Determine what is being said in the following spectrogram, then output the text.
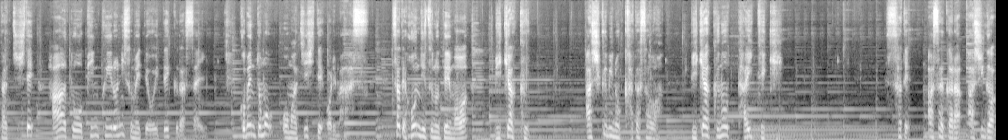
タッチしてハートをピンク色に染めておいてください。コメントもお待ちしております。さて本日のテーマは美脚。足首の硬さは美脚の大敵。さて朝から足が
